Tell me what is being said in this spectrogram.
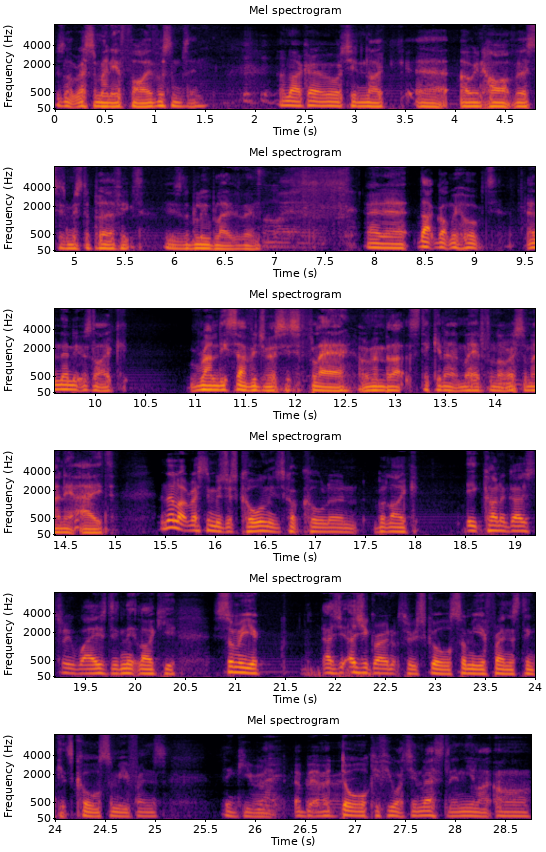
was like WrestleMania Five or something. And like I remember watching like uh, Owen Hart versus Mr. Perfect. He's the Blue Blazer then, and uh, that got me hooked. And then it was like Randy Savage versus Flair. I remember that sticking out in my head from like WrestleMania eight. And then like wrestling was just cool and it just got cooler and but like it kind of goes through waves, didn't it? Like you, some of your as you as you're growing up through school, some of your friends think it's cool, some of your friends think you're a, a bit of a dork if you're watching wrestling. You're like, oh,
